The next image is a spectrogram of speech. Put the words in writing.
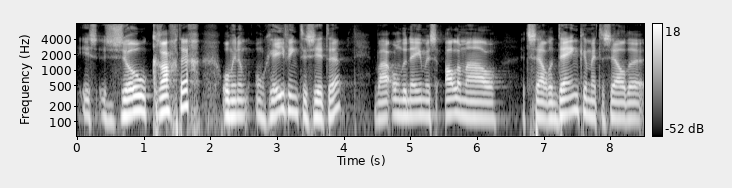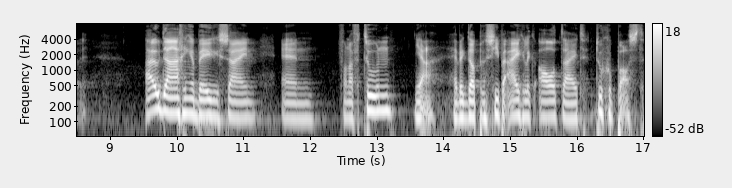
is zo krachtig om in een omgeving te zitten waar ondernemers allemaal hetzelfde denken, met dezelfde uitdagingen bezig zijn. En vanaf toen ja, heb ik dat principe eigenlijk altijd toegepast.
